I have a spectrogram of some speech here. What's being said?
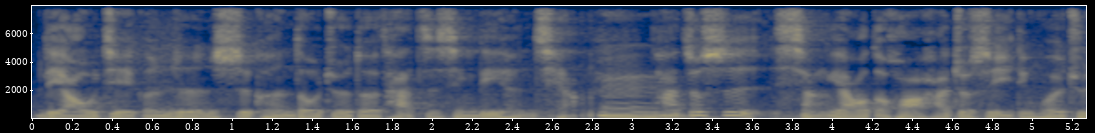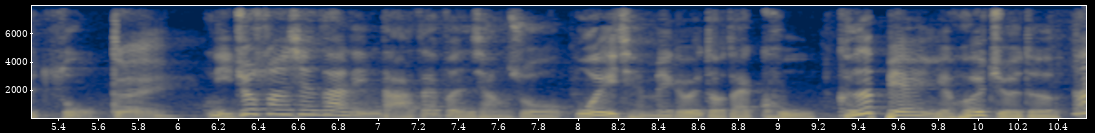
了解跟认识，可能都觉得她执行力很强，嗯，她就是想要的话，她就是一定会去做。对，你就算现在琳达在分享说，我以前每个月都在哭，可是别人也会觉得，那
